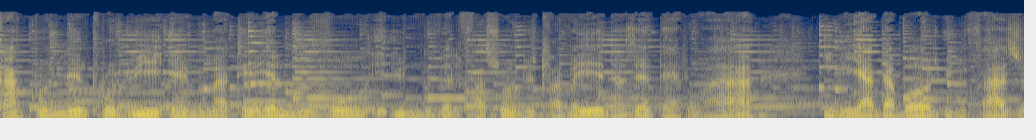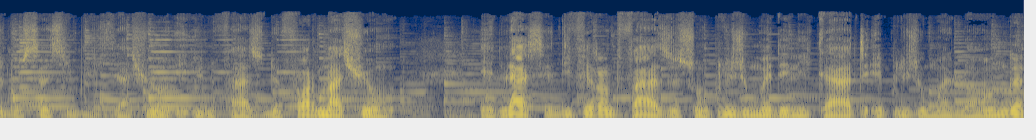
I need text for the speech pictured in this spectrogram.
Quand on introduit un matériel nouveau et une nouvelle façon de travailler dans un terroir, il y a d'abord une phase de sensibilisation et une phase de formation. Et là, ces différentes phases sont plus ou moins délicates et plus ou moins longues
